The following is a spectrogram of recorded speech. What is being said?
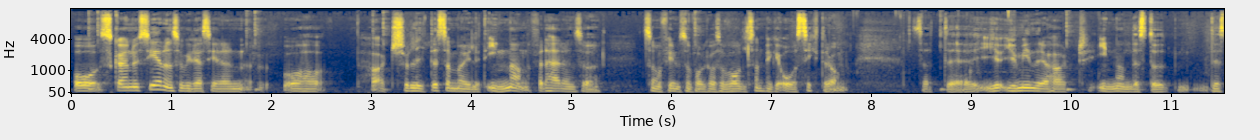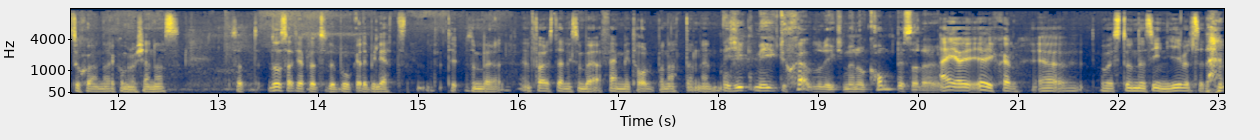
Och ska jag nu se den så vill jag se den och ha hört så lite som möjligt innan. För det här är en så, film som folk har så våldsamt mycket åsikter om. Så att eh, ju, ju mindre jag har hört innan desto, desto skönare kommer det att kännas. Så då satt jag plötsligt och bokade biljett. Typ, som började, en föreställning som började fem i tolv på natten. En, Men gick, men gick du själv då? Gick du med någon kompis eller? nej, jag, jag gick själv. Jag, det var stundens ingivelse där.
